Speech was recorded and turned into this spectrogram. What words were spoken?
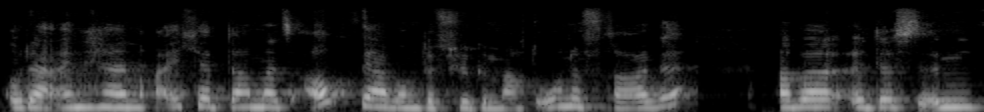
oder ein Herrn Reichert damals auch Werbung dafür gemacht, ohne Frage. Aber äh, das, ähm,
